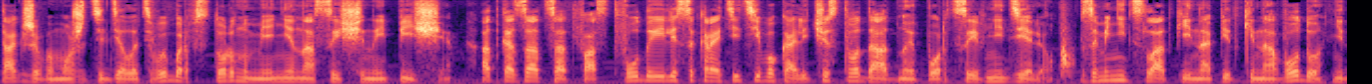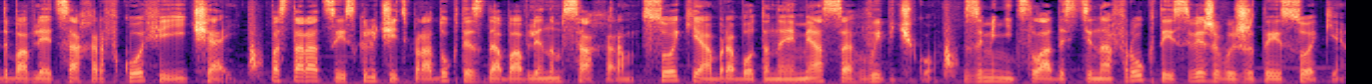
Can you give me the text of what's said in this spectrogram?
Также вы можете делать выбор в сторону менее насыщенной пищи. Отказаться от фастфуда или сократить его количество до одной порции в неделю. Заменить сладкие напитки на воду, не добавлять сахар в кофе и чай. Постараться исключить продукты с добавленным сахаром, соки, обработанное мясо, выпечку. Заменить сладости на фрукты и свежевыжатые соки.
